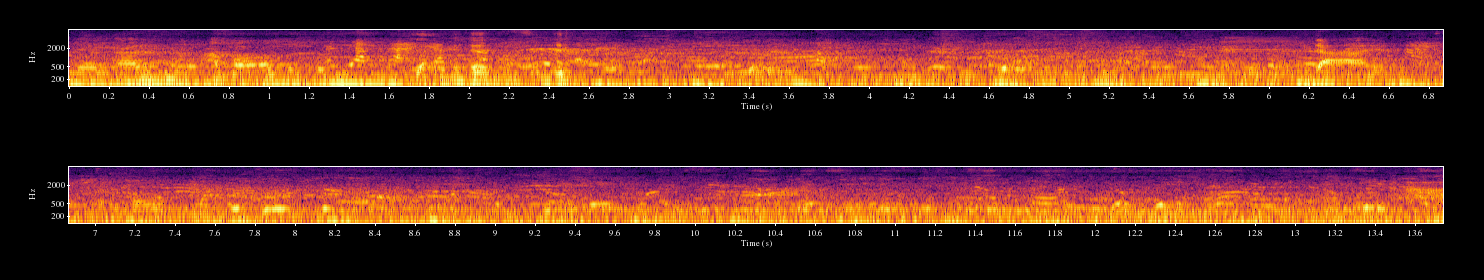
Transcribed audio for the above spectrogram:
เจอกันเอาอยากถ่ายอยากได้ขอบคุณครั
